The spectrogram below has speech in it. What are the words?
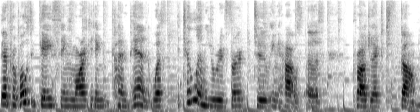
their proposed gay scene marketing campaign was chillingly referred to in-house as Project Scum.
